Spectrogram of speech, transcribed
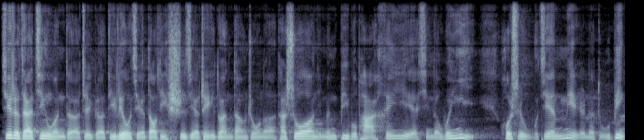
接着，在经文的这个第六节到第十节这一段当中呢，他说：“你们必不怕黑夜行的瘟疫，或是午间灭人的毒病。”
